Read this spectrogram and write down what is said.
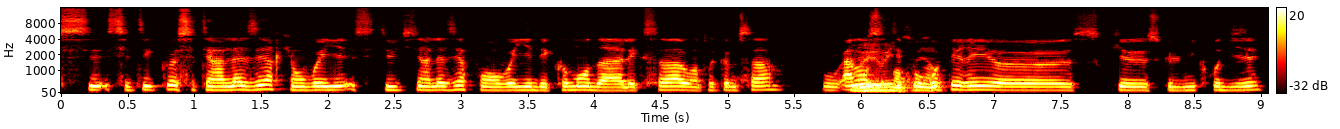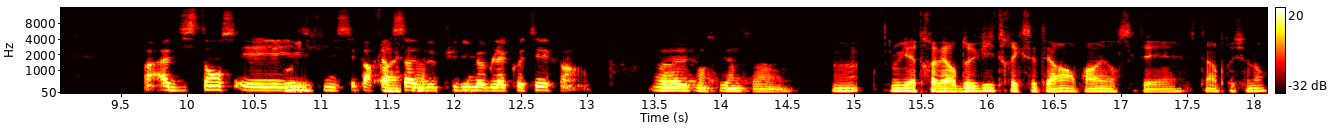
c'était quoi? C'était un laser qui envoyait, c'était utiliser un laser pour envoyer des commandes à Alexa ou un truc comme ça? Ou... Ah non, c'était pour repérer euh, ce que ce que le micro disait à distance et ils finissaient par faire ça depuis l'immeuble à côté. Enfin. Ouais, je m'en souviens de ça. Mmh. Oui, à travers deux vitres, etc. Enfin, c'était c'était impressionnant.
